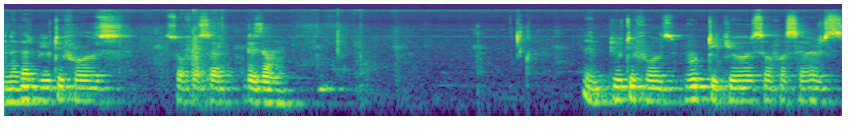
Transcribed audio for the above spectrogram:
Another beautiful sofa set design. A beautiful wood decor sofa sets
